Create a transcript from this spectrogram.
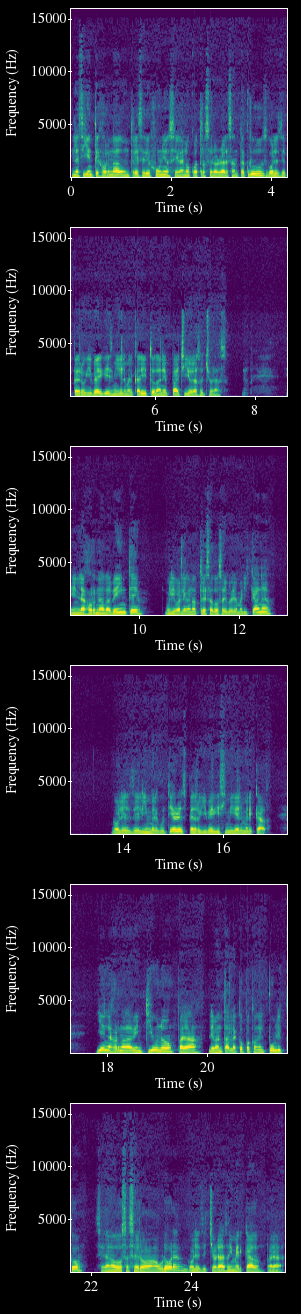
En la siguiente jornada, un 13 de junio, se ganó 4-0 Real Santa Cruz, goles de Pedro Guiberguis, Miguel Mercadito, Dane Pachi y Horacio Chorazo. En la jornada 20, Bolívar le ganó 3 a 2 a Iberoamericana. Goles de Limber Gutiérrez, Pedro Guiberguis y Miguel Mercado. Y en la jornada 21, para levantar la copa con el público, se ganó 2 a 0 a Aurora, goles de Chorazo y Mercado para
